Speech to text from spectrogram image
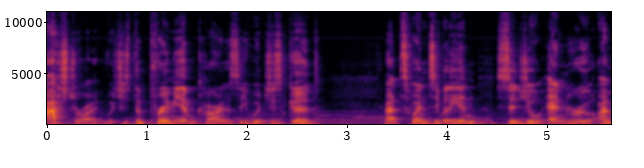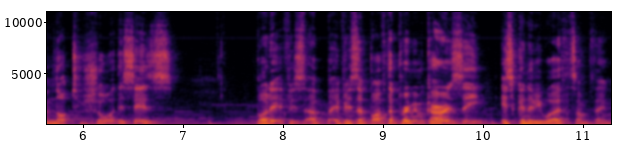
Astrite which is the premium currency which is good at 20 million sigil enru i'm not too sure what this is but if it's if it's above the premium currency it's going to be worth something.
